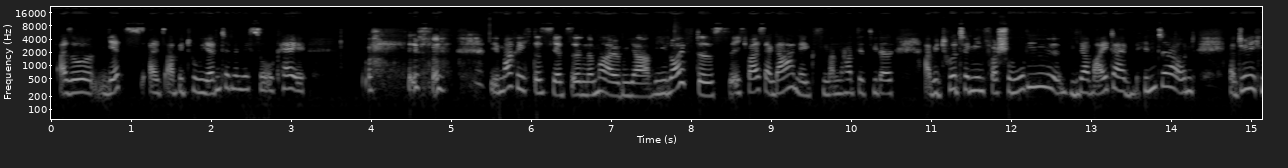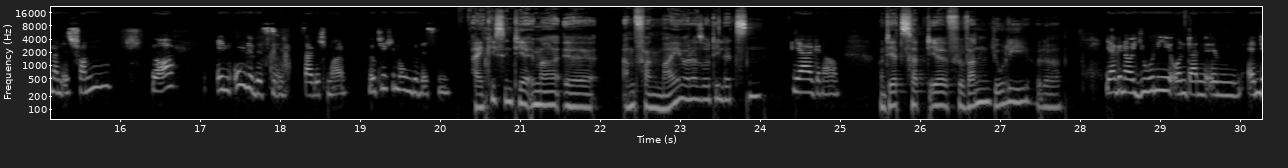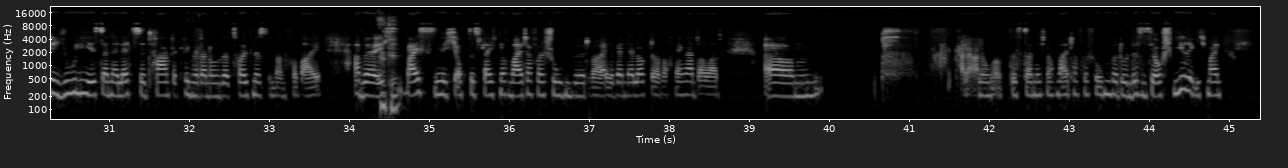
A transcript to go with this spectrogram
Also jetzt als Abiturientin bin ich so, okay, wie mache ich das jetzt in einem halben Jahr? Wie läuft es? Ich weiß ja gar nichts. Man hat jetzt wieder Abiturtermin verschoben, wieder weiter hinter und natürlich, man ist schon ja, im Ungewissen, sage ich mal. Wirklich im Ungewissen. Eigentlich sind die ja immer äh, Anfang Mai oder so die letzten. Ja, genau. Und jetzt habt ihr für wann? Juli oder? Ja, genau, Juni und dann im Ende Juli ist dann der letzte Tag, da kriegen wir dann unser Zeugnis und dann vorbei. Aber ich okay. weiß nicht, ob das vielleicht noch weiter verschoben wird, weil wenn der Lockdown noch länger dauert, ähm, keine Ahnung, ob das dann nicht noch weiter verschoben wird. Und das ist ja auch schwierig. Ich meine,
